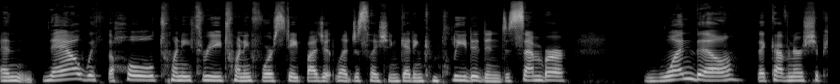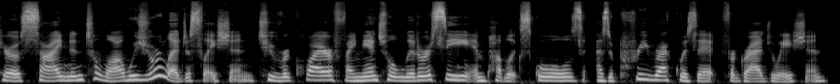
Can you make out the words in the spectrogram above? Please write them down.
And now, with the whole 23 24 state budget legislation getting completed in December, one bill that Governor Shapiro signed into law was your legislation to require financial literacy in public schools as a prerequisite for graduation.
